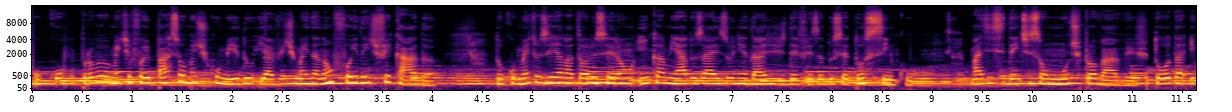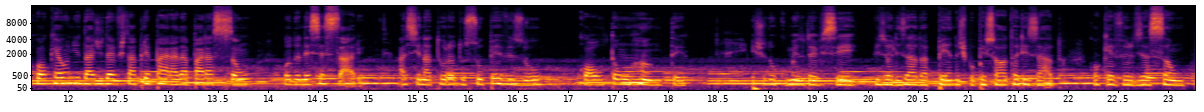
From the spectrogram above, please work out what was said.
O corpo provavelmente foi parcialmente comido e a vítima ainda não foi identificada. Documentos e relatórios serão encaminhados às unidades de defesa do setor 5, mas incidentes são muito prováveis. Toda e qualquer unidade deve estar preparada para ação quando necessário. Assinatura do supervisor Colton Hunter. Este documento deve ser visualizado apenas por pessoal autorizado. Qualquer visualização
